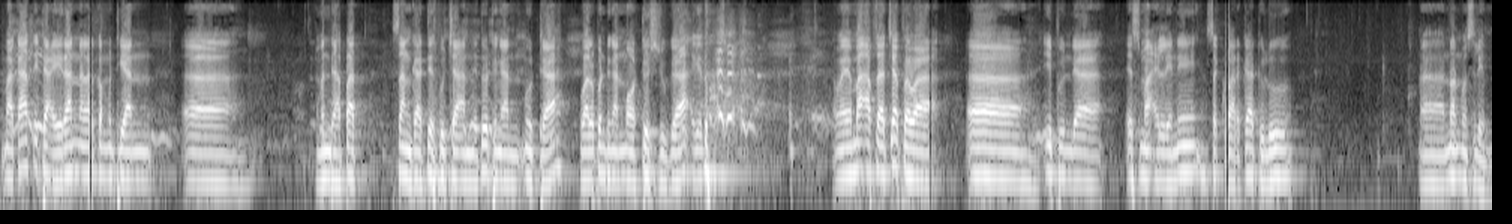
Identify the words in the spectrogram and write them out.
Maka tidak heran kalau kemudian eh, mendapat sang gadis pujaan itu dengan mudah walaupun dengan modus juga gitu. Eh, maaf saja bahwa eh, ibunda Ismail ini sekeluarga dulu non muslim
